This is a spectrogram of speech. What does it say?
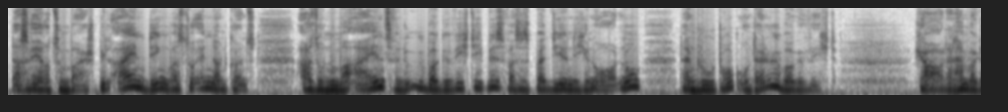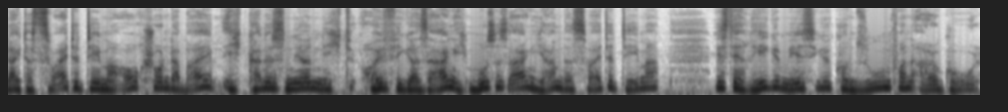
Das wäre zum Beispiel ein Ding, was du ändern kannst. Also Nummer eins, wenn du übergewichtig bist, was ist bei dir nicht in Ordnung? Dein Blutdruck und dein Übergewicht. Ja, dann haben wir gleich das zweite Thema auch schon dabei. Ich kann es mir nicht häufiger sagen. Ich muss es sagen, ja, das zweite Thema ist der regelmäßige Konsum von Alkohol.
